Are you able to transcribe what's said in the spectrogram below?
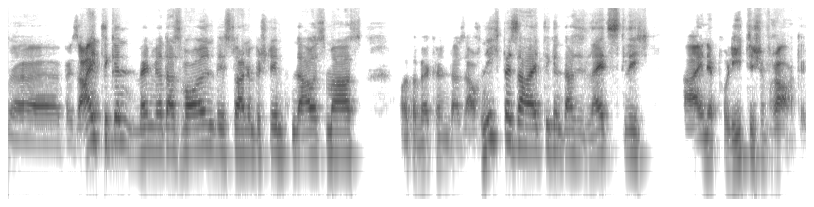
äh, beseitigen, wenn wir das wollen, bis zu einem bestimmten Ausmaß. Oder wir können das auch nicht beseitigen. Das ist letztlich eine politische Frage.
